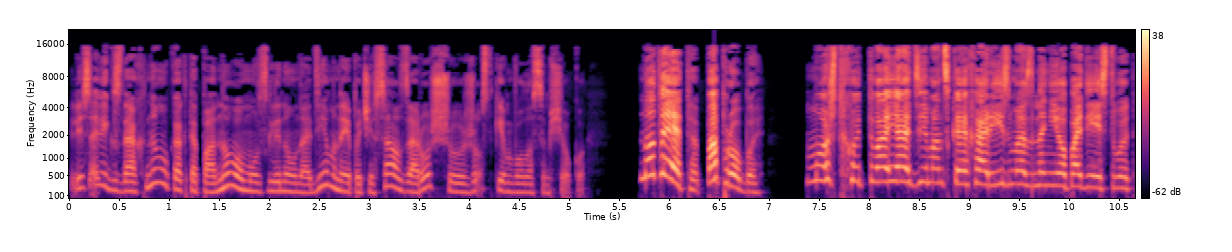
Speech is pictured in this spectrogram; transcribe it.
Лесовик вздохнул, как-то по-новому взглянул на демона и почесал заросшую жестким волосом щеку. «Ну ты это, попробуй. Может, хоть твоя демонская харизма на нее подействует.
